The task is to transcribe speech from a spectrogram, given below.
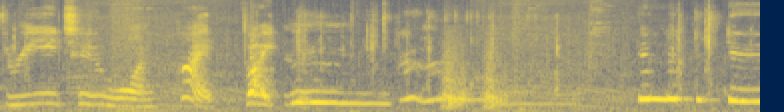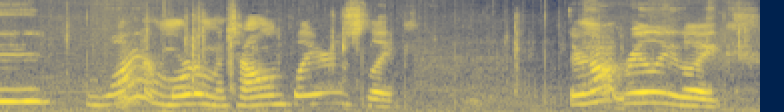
Three, two, one. Hi, fight. Why are Mortem Metallum players like? They're not really like,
